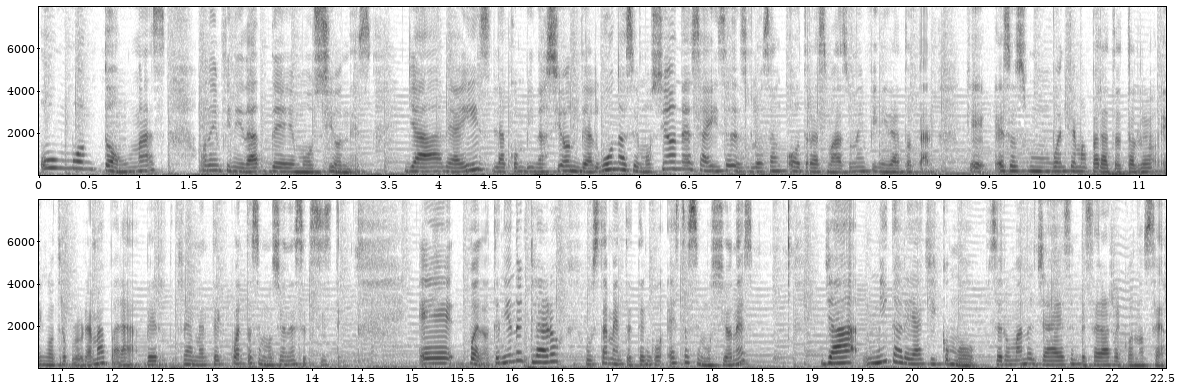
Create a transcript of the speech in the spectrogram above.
un montón más, una infinidad de emociones. Ya de ahí la combinación de algunas emociones, ahí se desglosan otras más, una infinidad total. Que eso es un buen tema para tratarlo en otro programa, para ver realmente cuántas emociones existen. Eh, bueno, teniendo en claro que justamente tengo estas emociones, ya mi tarea aquí como ser humano ya es empezar a reconocer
